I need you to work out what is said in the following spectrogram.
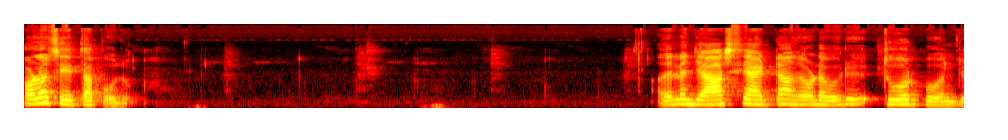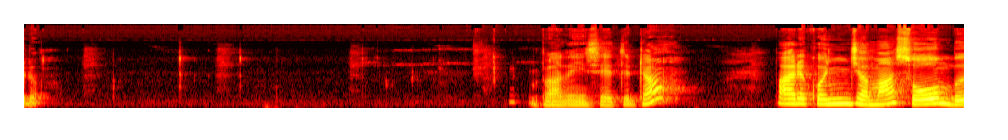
அவ்வளோ சேர்த்தா போதும். அதெல்லாம் ஜாஸ்தி ஆகிட்டால் அதோட ஒரு துவர்ப்பு வந்துடும். இப்போ அதையும் சேர்த்துட்டோம். பாரு கொஞ்சமாக சோம்பு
